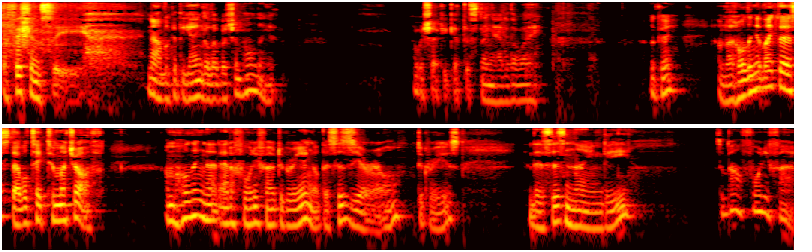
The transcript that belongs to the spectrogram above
efficiency. Now look at the angle at which I'm holding it. I wish I could get this thing out of the way. Okay? I'm not holding it like this. That will take too much off. I'm holding that at a 45 degree angle. This is zero degrees. This is 90. It's about 45,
